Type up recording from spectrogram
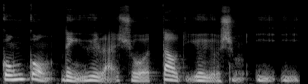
公共领域来说，到底又有什么意义？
